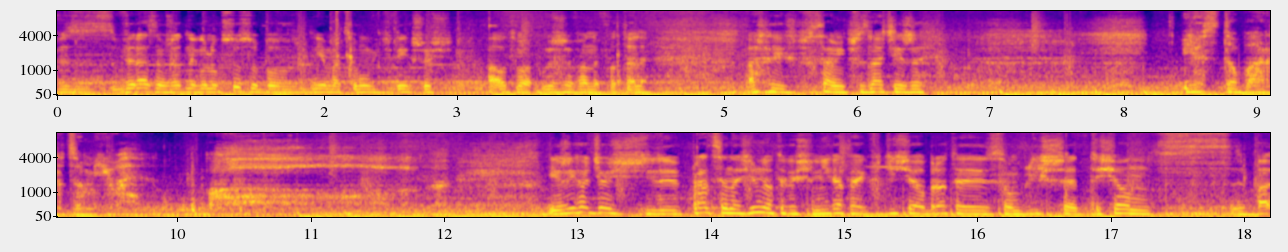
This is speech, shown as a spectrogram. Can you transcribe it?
wy- z wyrazem żadnego luksusu, bo nie ma co mówić, większość aut ma ugrzewane fotele, ale sami przyznacie, że jest to bardzo miłe. Jeżeli chodzi o pracę na zimno tego silnika, to jak widzicie obroty są bliższe tysiąc, ba,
